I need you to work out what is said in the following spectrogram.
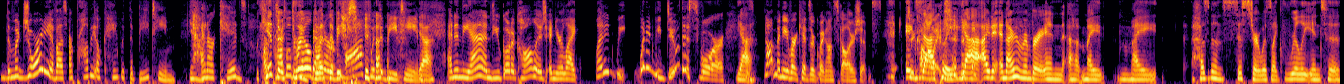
the majority of us are probably okay with the B team. Yeah. And our kids, the kids are, are thrilled with the B team. off with the B team. yeah. And in the end, you go to college and you're like, what did we what did we do this for? Yeah. Not many of our kids are going on scholarships. Exactly. yeah. I, and I remember in uh, my my husband's sister was like really into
